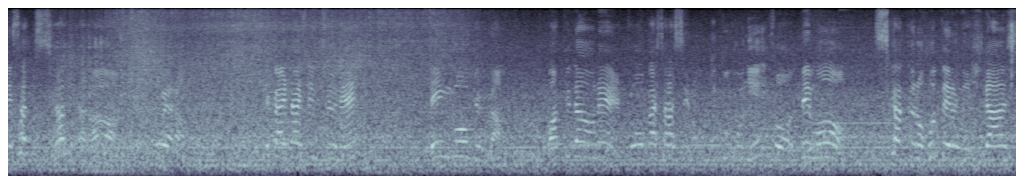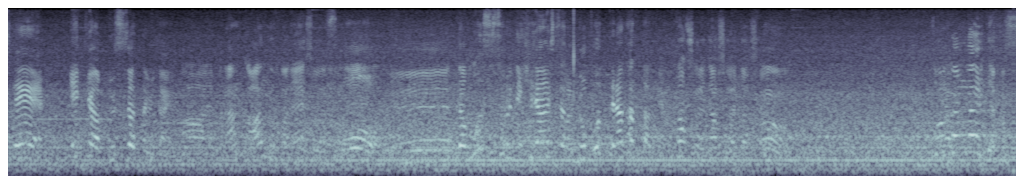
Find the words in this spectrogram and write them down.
でさっき調べたらどうやら世界大戦中ね連合軍が爆弾をね投下したらしいの。えここに？そう。でも近くのホテルに避難して駅は無事だったみたいあーやっぱなんかあんのかねそういうのそうへだもしそれで避難したら残ってなかったんだよ。確かに確かに確かに。うそう考えるとやっぱす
